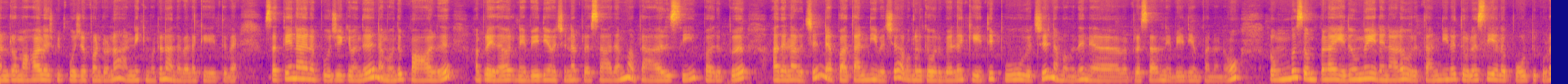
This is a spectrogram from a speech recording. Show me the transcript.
பண்ணுறோம் மகாலட்சுமி பூஜை பண்ணுறோன்னா அன்றைக்கி மட்டும் நான் அந்த விளக்கு ஏற்றுவேன் சத்யநாராயண பூஜை பூஜைக்கு வந்து நம்ம வந்து பால் அப்புறம் ஏதாவது ஒரு நெவேத்தியம் வச்சுன்னா பிரசாதம் அப்புறம் அரிசி பருப்பு அதெல்லாம் வச்சு ப தண்ணி வச்சு அவங்களுக்கு ஒரு விலைக்கேற்றி பூ வச்சு நம்ம வந்து பிரசாதம் நெவேத்தியம் பண்ணணும். ரொம்ப சிம்பிளாக எதுவுமே இல்லைனாலும் ஒரு தண்ணியில் துளசி இலை போட்டு கூட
